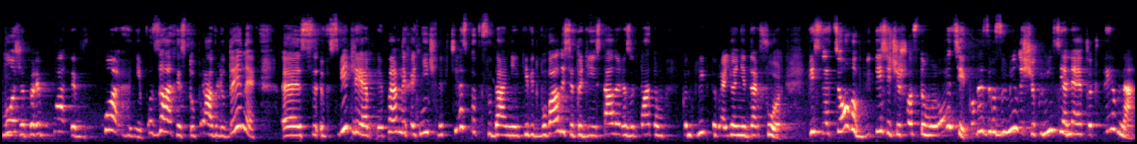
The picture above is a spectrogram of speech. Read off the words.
може перебувати в органі по захисту прав людини е, в світлі певних етнічних чисток в Судані, які відбувалися тоді і стали результатом конфлікту в районі Дарфур. Після цього, в 2006 році, коли зрозуміли, що комісія неефективна,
